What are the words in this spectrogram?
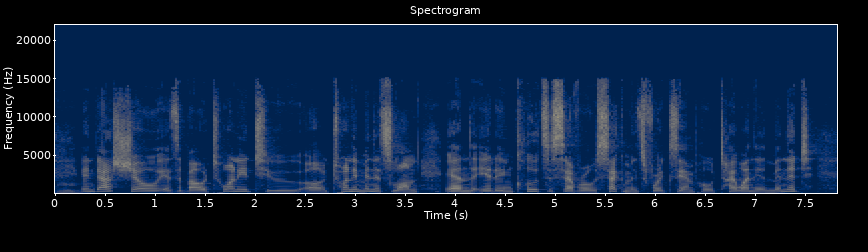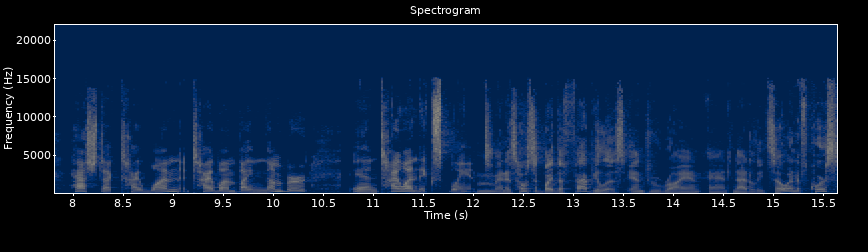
Mm. And that show is about 20 to uh, 20 minutes long, and it includes several segments. For example, Taiwan in a Minute, hashtag Taiwan, Taiwan by Number, and Taiwan Explained. Mm, and it's hosted by the fabulous Andrew Ryan and Natalie Tso. And of course,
